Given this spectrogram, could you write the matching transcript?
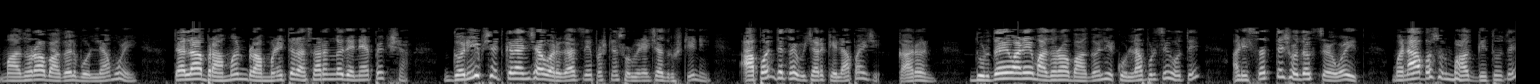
माधोराव बागल बोलल्यामुळे त्याला ब्राह्मण ब्राह्मणेतर असा रंग देण्यापेक्षा गरीब शेतकऱ्यांच्या वर्गाचे प्रश्न सोडविण्याच्या दृष्टीने आपण त्याचा विचार केला पाहिजे. कारण दुर्दैवाने माधवराव बागल हे कोल्हापूरचे होते आणि सत्यशोधक चळवळीत मनापासून भाग घेत होते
